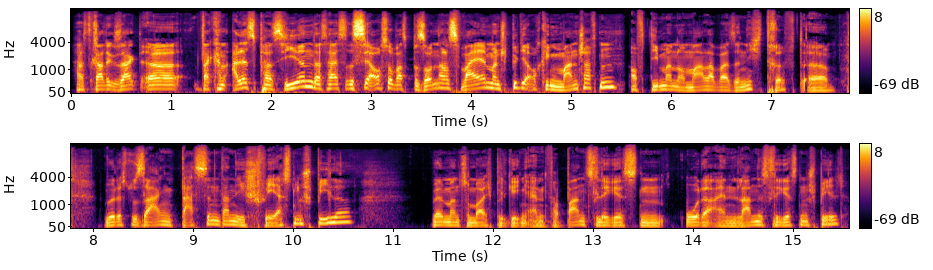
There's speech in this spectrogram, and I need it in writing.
Hast gerade gesagt, äh, da kann alles passieren. Das heißt, es ist ja auch so was Besonderes, weil man spielt ja auch gegen Mannschaften, auf die man normalerweise nicht trifft. Äh, würdest du sagen, das sind dann die schwersten Spiele, wenn man zum Beispiel gegen einen Verbandsligisten oder einen Landesligisten spielt?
